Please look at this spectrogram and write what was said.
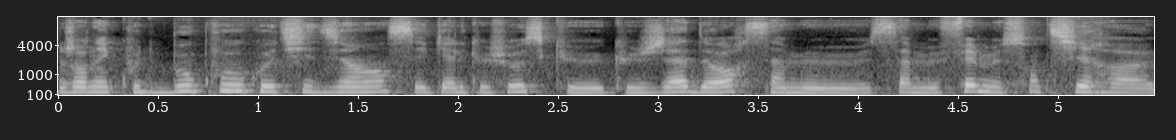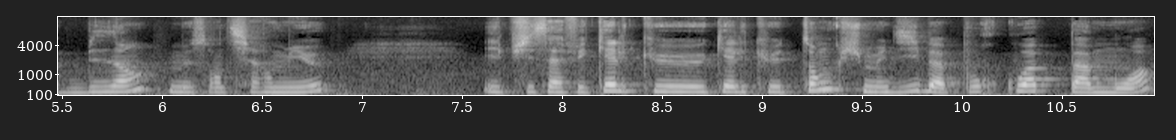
J'en écoute beaucoup au quotidien, c'est quelque chose que, j'adore, ça me, ça me fait me sentir euh, bien, me sentir mieux. Et puis ça fait quelques, quelques temps que je me dis bah pourquoi pas moi?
